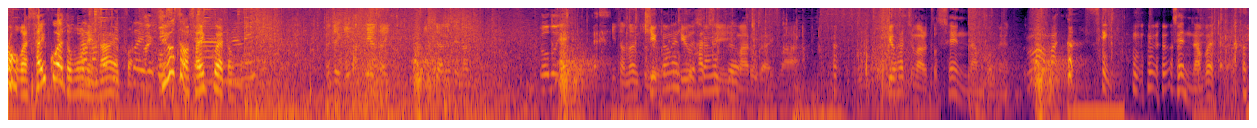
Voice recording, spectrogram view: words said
の方が最高やと思うねんな、やっぱ。強さは最高やと思う。じゃあギターさん言ってあげてちょうどいい。何ギター何9キロ980が今980と1000何本のやつ1000 何本やったかな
